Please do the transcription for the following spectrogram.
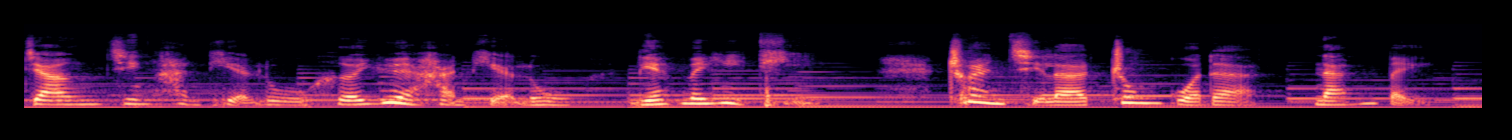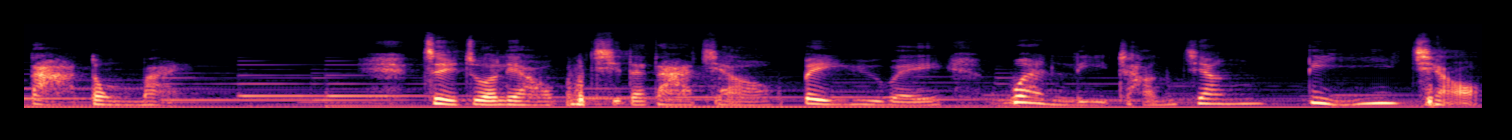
将京汉铁路和粤汉铁路连为一体。串起了中国的南北大动脉。这座了不起的大桥被誉为“万里长江第一桥”。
